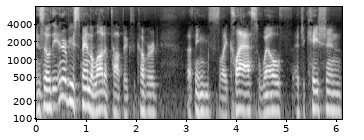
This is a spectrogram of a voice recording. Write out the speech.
And so the interview spanned a lot of topics. It covered uh, things like class, wealth, education,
